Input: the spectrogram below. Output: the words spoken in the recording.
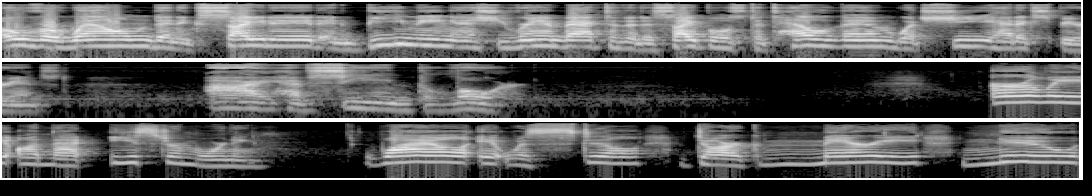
Overwhelmed and excited and beaming as she ran back to the disciples to tell them what she had experienced. I have seen the Lord. Early on that Easter morning, While it was still dark, Mary knew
